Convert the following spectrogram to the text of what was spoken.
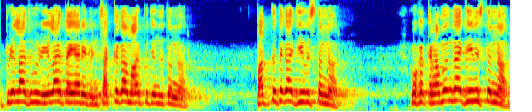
ఇప్పుడు ఇలా చూడు ఇలా తయారైపోయింది? చక్కగా మార్పు చెందుతున్నారు. పద్ధతిగా జీవిస్తున్నారు. ఒక క్రమంగా జీవిస్తున్నారు.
